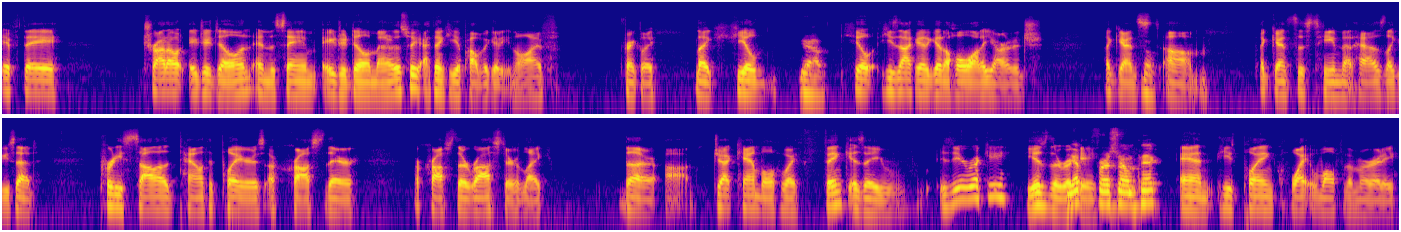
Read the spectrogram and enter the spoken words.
if they trot out AJ Dillon in the same AJ Dillon manner this week, I think he'll probably get eaten alive. Frankly, like he'll yeah, he'll he's not going to get a whole lot of yardage against um against this team that has like you said pretty solid talented players across their across their roster like the uh, Jack Campbell who I think is a is he a rookie? He is the rookie. yep, first round pick. and he's playing quite well for them already.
